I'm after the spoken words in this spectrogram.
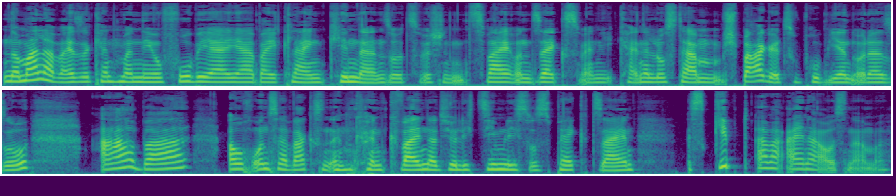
Normalerweise kennt man Neophobia ja bei kleinen Kindern, so zwischen zwei und sechs, wenn die keine Lust haben, Spargel zu probieren oder so. Aber auch uns Erwachsenen können Quallen natürlich ziemlich suspekt sein. Es gibt aber eine Ausnahme.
